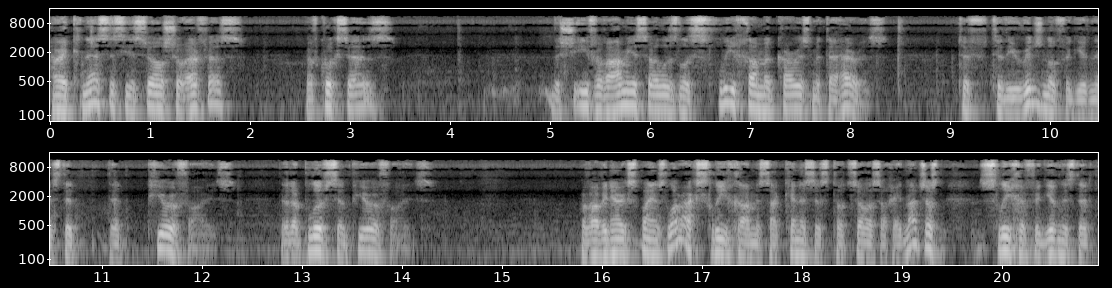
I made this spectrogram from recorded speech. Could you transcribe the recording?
Hare Knesset Yisrael Shoefes, Rav Kook says, the sheaf of Am Yisrael is l'slicha mekaris to to the original forgiveness that that purifies that uplifts and purifies. Rav Aviner explains, Lorak slicha misakenesis not just slicha forgiveness that,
